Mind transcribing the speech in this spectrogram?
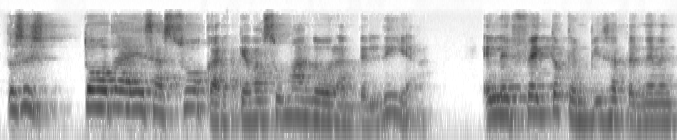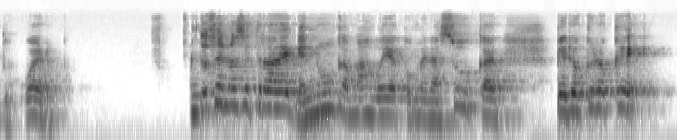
Entonces, toda esa azúcar que va sumando durante el día, el efecto que empieza a tener en tu cuerpo. Entonces no se trata de que nunca más voy a comer azúcar, pero creo que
